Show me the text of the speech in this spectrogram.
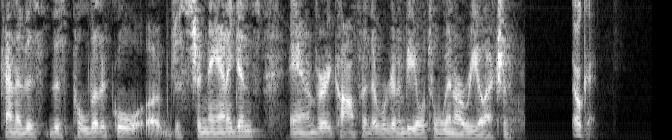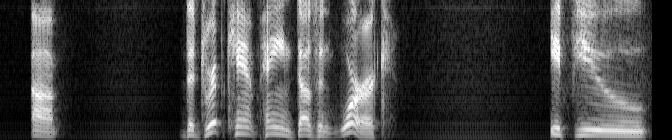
kind of this this political uh, just shenanigans, and I'm very confident that we're going to be able to win our reelection. Okay, uh, the drip campaign doesn't work if you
